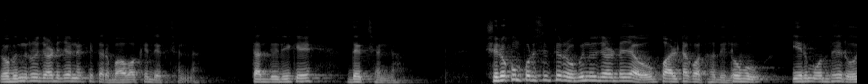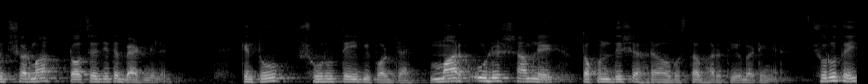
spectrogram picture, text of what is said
রবীন্দ্র জাডেজা নাকি তার বাবাকে দেখছেন না, তার দিদিকে দেখছেন না। সেরকম পরিস্থিতিতে রবীন্দ্র জাডেজাও পাল্টা কথা দিল তবু এর মধ্যে রোহিত শর্মা টসে জিতে ব্যাট নিলেন। কিন্তু শুরুতেই বিপর্যয়। মার্ক উডের সামনে তখন দিশেহারা অবস্থা ভারতীয় ব্যাটিংয়ের। শুরুতেই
